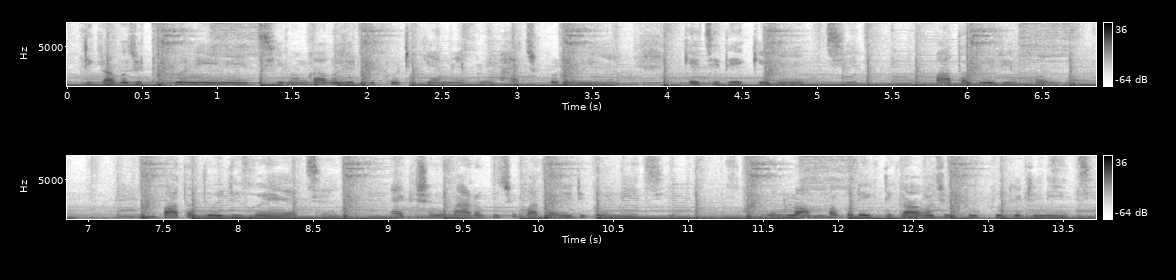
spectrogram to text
একটি কাগজের টুকরো নিয়ে নিয়েছি এবং কাগজের টুকরোটিকে আমি এখন ভাজ করে নিয়ে কেচি দিয়ে কেটে নিচ্ছি। পাতা তৈরি করব পাতা তৈরি হয়ে গেছে। একই সঙ্গে আমি আরও কিছু পাতা রেডি করে নিয়েছি এবং লম্বা করে একটি কাগজের টুকরো কেটে নিয়েছি।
